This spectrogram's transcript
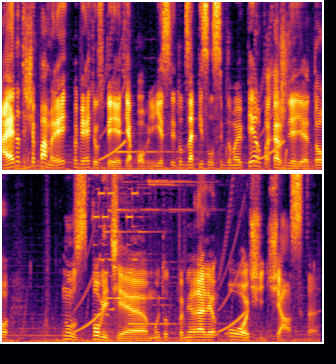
А этот еще помре... помереть успеет, я помню. Если тут записывался до мое первое прохождение, то... Ну, вспомните, мы тут помирали очень часто.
